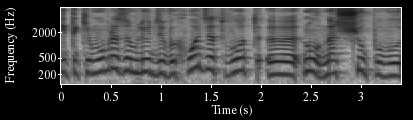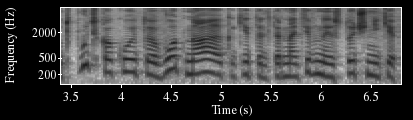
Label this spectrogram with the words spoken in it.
И таким образом люди выходят, вот, э, ну, нащупывают путь какой-то вот на какие-то альтернативные источники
